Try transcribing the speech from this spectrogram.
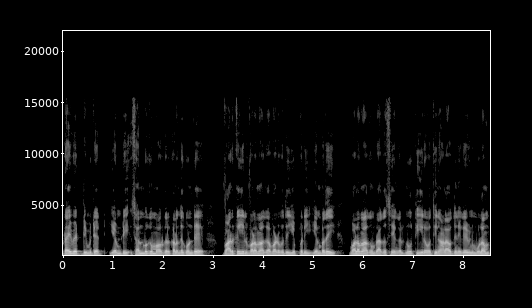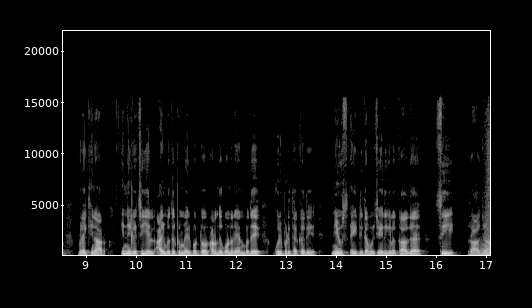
private limited MD Shanmugam அவர்கள் கலந்து கொண்டு வாழ்க்கையில் வளமாக வாழ்வது எப்படி என்பதை வளமாகும் ரகசியங்கள் நூற்றி இருபத்தி நாலாவது நிகழ்வின் மூலம் விளக்கினார். இந்நிகழ்ச்சியில் ஐம்பதுக்கும் மேற்பட்டோர் கலந்து கொண்டனர் என்பது குறிப்பிடத்தக்கது. நியூஸ் எயிட்டி தமிழ் செய்திகளுக்காக C. Raja.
